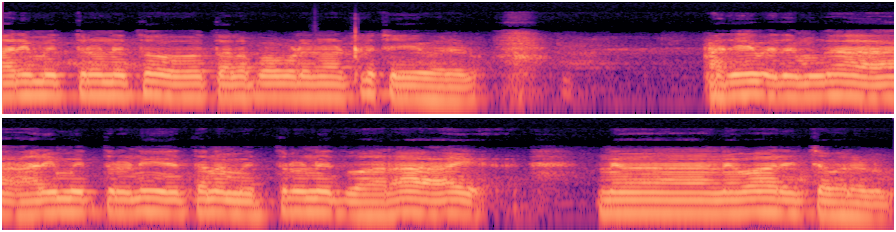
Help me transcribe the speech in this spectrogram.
హరిమిత్రునితో తలపబడినట్లు చేయవలను. అదే విధముగా హరిమిత్రుని తన మిత్రుని ద్వారా ని- నివారించవలను.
